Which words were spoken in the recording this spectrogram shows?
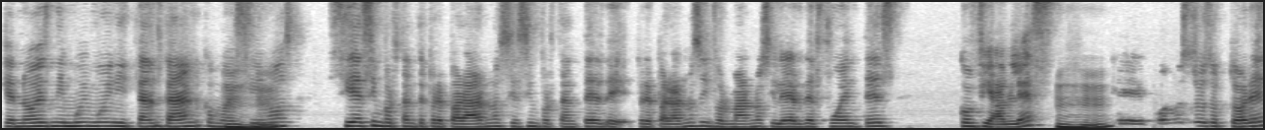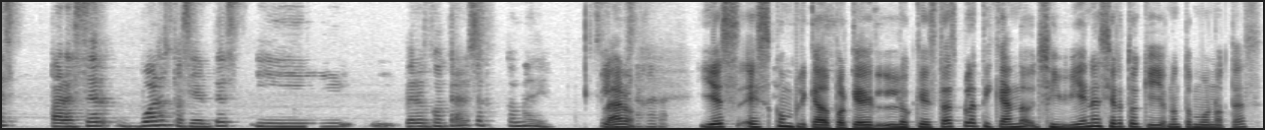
que no es ni muy, muy, ni tan, tan, como decimos sí es importante prepararnos, sí es importante de prepararnos, informarnos y leer de fuentes confiables eh, con nuestros doctores para ser buenos pacientes y, pero encontrar ese punto medio. Claro. Y es, es complicado porque lo que estás platicando, si bien es cierto que yo no tomo notas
